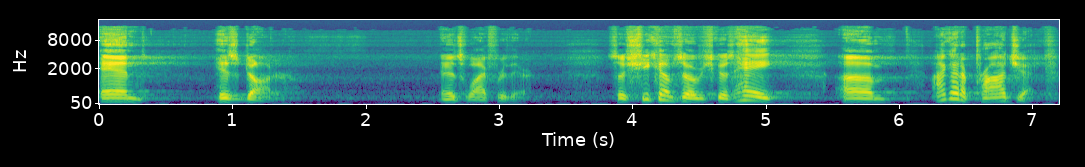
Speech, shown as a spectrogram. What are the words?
And his daughter and his wife were there. So she comes over, she goes, hey, um, I got a project.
